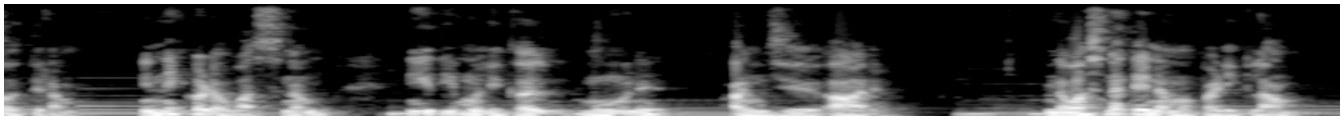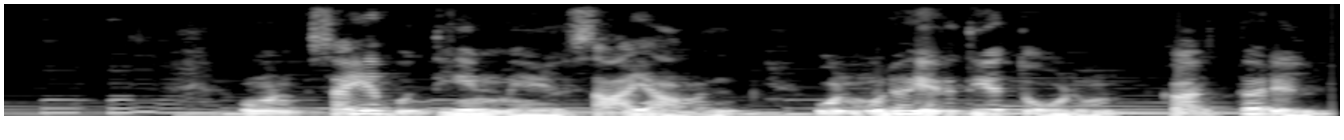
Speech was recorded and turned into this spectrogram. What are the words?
ஸ்தோத்திரம். இன்னைக்கோட வசனம் நீதிமொழிகள் மூணு அஞ்சு ஆறு. இந்த வசனத்தை நம்ம படிக்கலாம். உன் சுய புத்தியின் மேல் சாயாமல் உன் முழு இருதயத்தோடும் கர்த்தரில்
